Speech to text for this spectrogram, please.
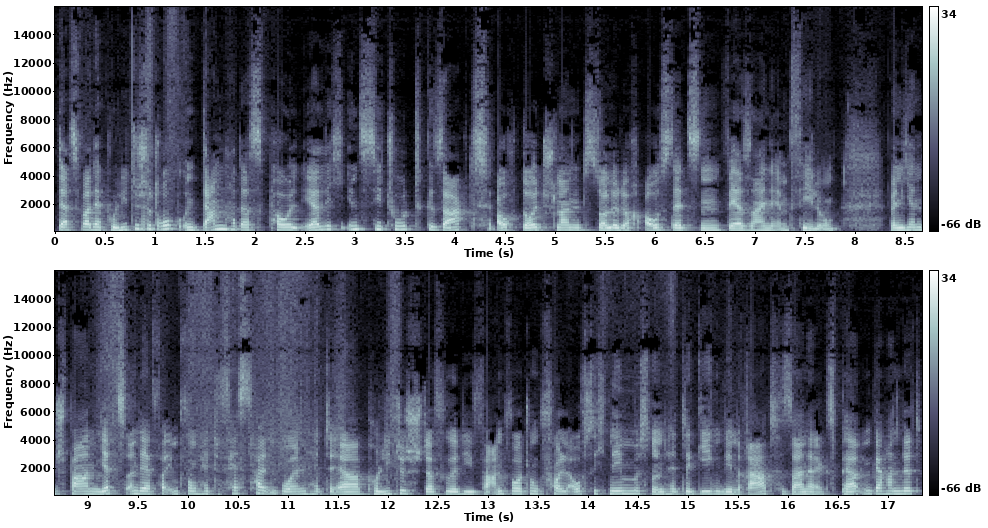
Das war der politische Druck. Und dann hat das Paul-Ehrlich-Institut gesagt, auch Deutschland solle doch aussetzen, wäre seine Empfehlung. Wenn Jens Spahn jetzt an der Verimpfung hätte festhalten wollen, hätte er politisch dafür die Verantwortung voll auf sich nehmen müssen und hätte gegen den Rat seiner Experten gehandelt.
